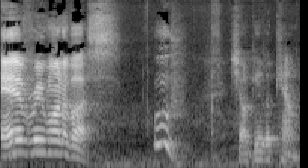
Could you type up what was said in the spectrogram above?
every one of us whew, shall give account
